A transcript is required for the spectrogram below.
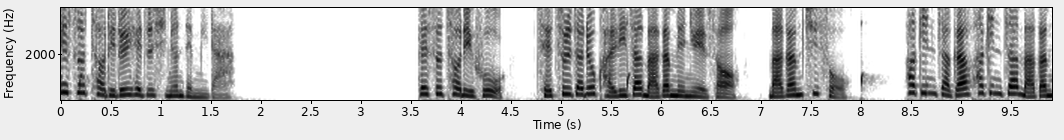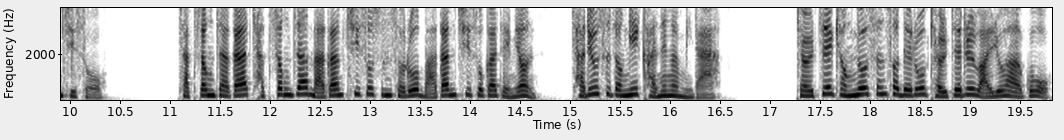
회수 처리를 해주시면 됩니다. 회수 처리 후 제출자료 관리자 마감 메뉴에서 마감 취소, 확인자가 확인자 마감 취소, 작성자가 작성자 마감 취소 순서로 마감 취소가 되면 자료 수정이 가능합니다. 결제 경로 순서대로 결제를 완료하고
